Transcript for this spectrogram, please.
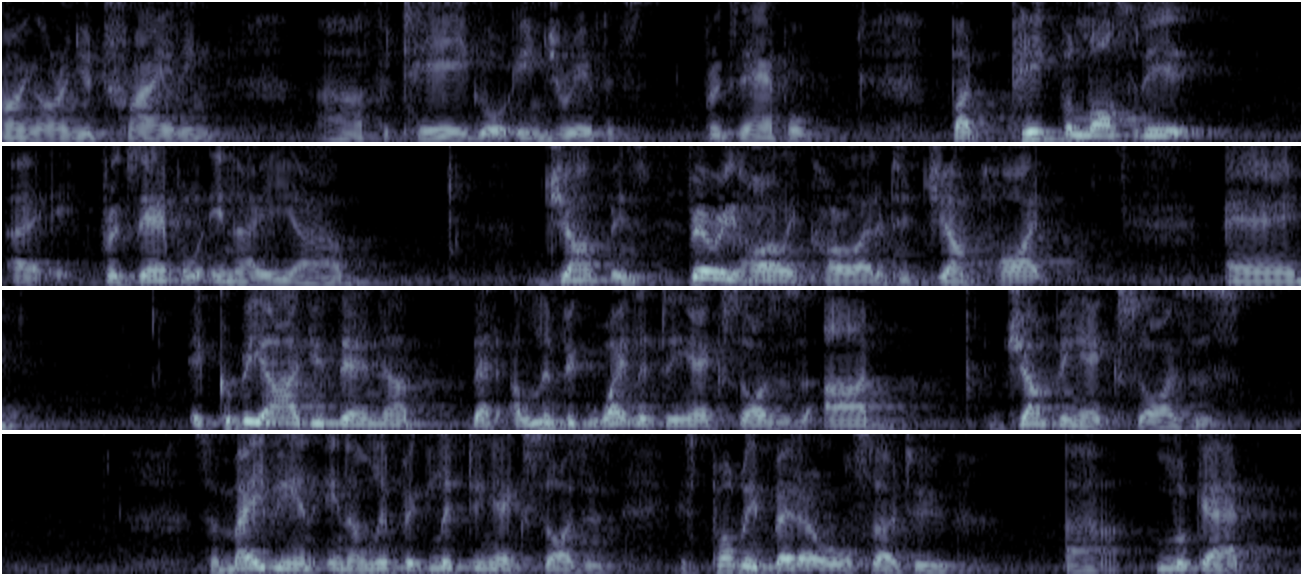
going on in your training, uh, fatigue or injury, if it's, for example. But peak velocity, uh, for example, in a uh, jump is very highly correlated to jump height, and it could be argued then uh, that Olympic weightlifting exercises are jumping exercises. So maybe in, in Olympic lifting exercises, it's probably better also to uh, look at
